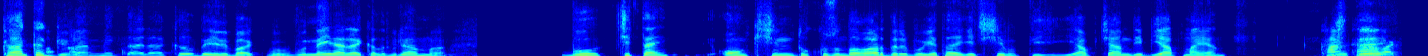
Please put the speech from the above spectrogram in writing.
Kanka güvenmekle alakalı değil bak bu. Bu neyle alakalı biliyor musun? Bu cidden 10 kişinin 9'unda vardır bu yatay geçiş yapıp yapacağım deyip yapmayan. Kanka İşte- bak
